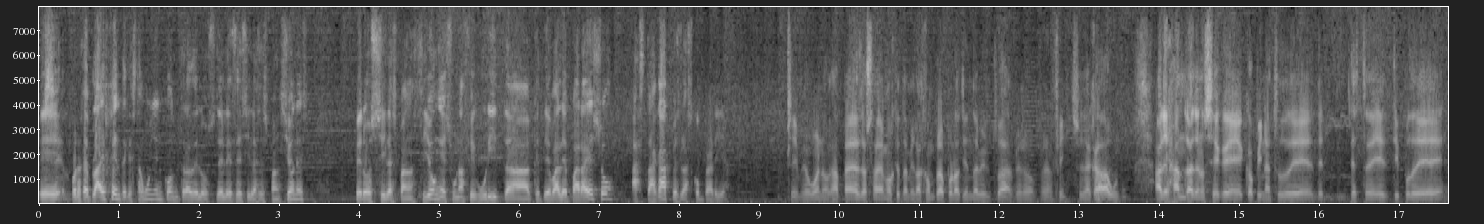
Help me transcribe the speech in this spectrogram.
Eh, Sí. Por ejemplo, hay gente que está muy en contra de los DLCs y las expansiones, pero si la expansión es una figurita que te vale para eso, hasta Gapes las compraría. Sí, pero bueno, capaz ya sabemos que también lo has comprado por la tienda virtual, pero, pero en fin, eso ya cada uno. Alejandra, yo no sé qué, qué opinas tú de, de- de este tipo de,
